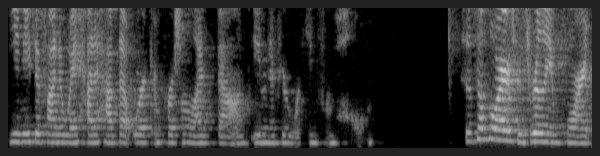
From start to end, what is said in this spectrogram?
you need to find a way how to have that work and personal life balance, even if you're working from home. So self-awareness is really important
